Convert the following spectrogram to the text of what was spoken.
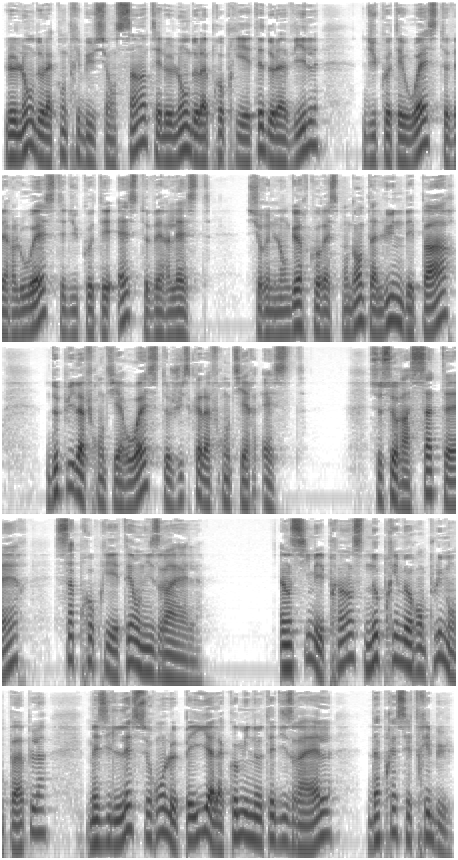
le long de la contribution sainte et le long de la propriété de la ville, du côté ouest vers l'ouest et du côté est vers l'est, sur une longueur correspondante à l'une des parts, depuis la frontière ouest jusqu'à la frontière est ce sera sa terre, sa propriété en Israël. Ainsi mes princes n'opprimeront plus mon peuple, mais ils laisseront le pays à la communauté d'Israël, d'après ses tribus.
